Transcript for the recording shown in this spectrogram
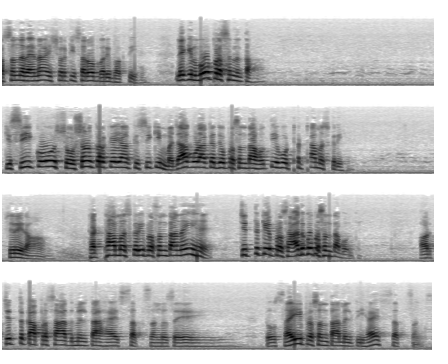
प्रसन्न रहना ईश्वर की सर्वोपरि भक्ति है। लेकिन वो प्रसन्नता किसी को शोषण करके या किसी की मज़ाक उड़ा कर जो प्रसन्नता होती है, वो ठट्ठा मस्करी है। श्री राम, ठट्ठा मस्करी प्रसन्नता नहीं है। चित्त के प्रसाद को प्रसन्नता बोलते हैं। और चित्त का प्रसाद मिलता है सत्संग से। तो सही प्रसन्नता मिलती है सत्संग से।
